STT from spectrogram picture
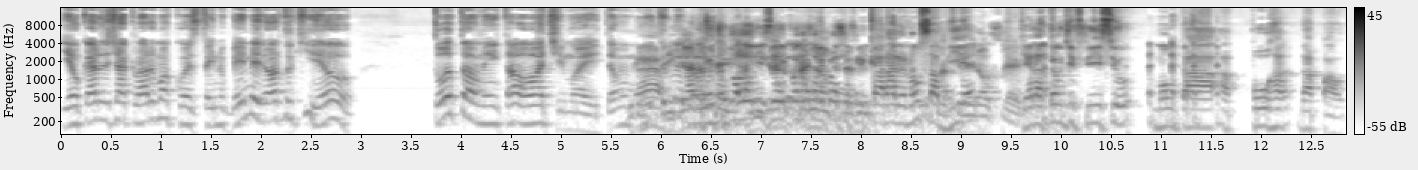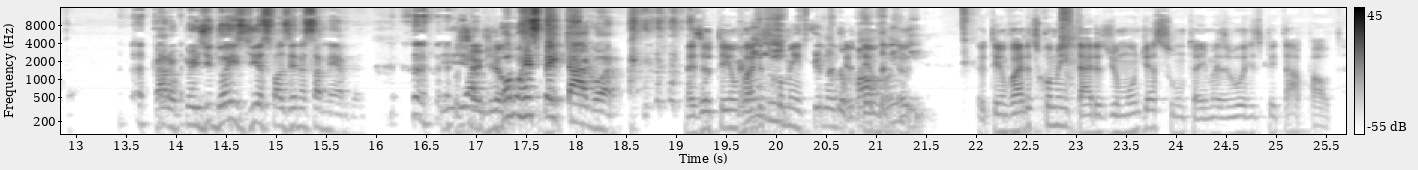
E eu quero deixar claro uma coisa: tá indo bem melhor do que eu. Totalmente, tá ótimo aí. Estamos muito Ah, obrigado, eu melhor. te Sérgio. valorizei quando eu falei Obrigado, pra você. Eu falei, caralho, eu não Obrigado, sabia que era tão difícil montar a porra da pauta. Cara, eu perdi dois dias fazendo essa merda. E, Sérgio. vamos respeitar agora. Mas eu tenho Eu vários comentários. Você mandou eu pauta, tenho- nem li. Eu tenho vários comentários de um monte de assunto aí, mas eu vou respeitar a pauta.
